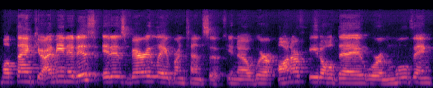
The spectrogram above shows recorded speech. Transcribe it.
well, thank you. I mean, it is it is very labor intensive. You know, we're on our feet all day. We're moving.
